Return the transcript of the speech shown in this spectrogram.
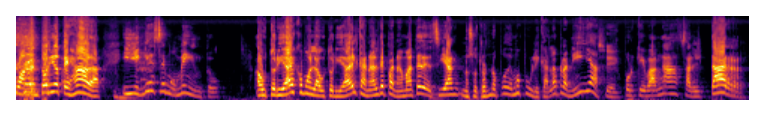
Juan Antonio Tejada. Y en ese momento, autoridades como la autoridad del Canal de Panamá te decían, nosotros no podemos publicar la planilla porque van a saltar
